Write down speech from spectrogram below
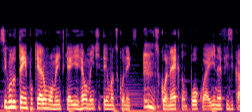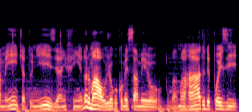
Segundo tempo, que era um momento que aí realmente tem uma desconex... desconecta um pouco aí, né, fisicamente, a Tunísia, enfim, é normal o jogo começar meio amarrado e depois ir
